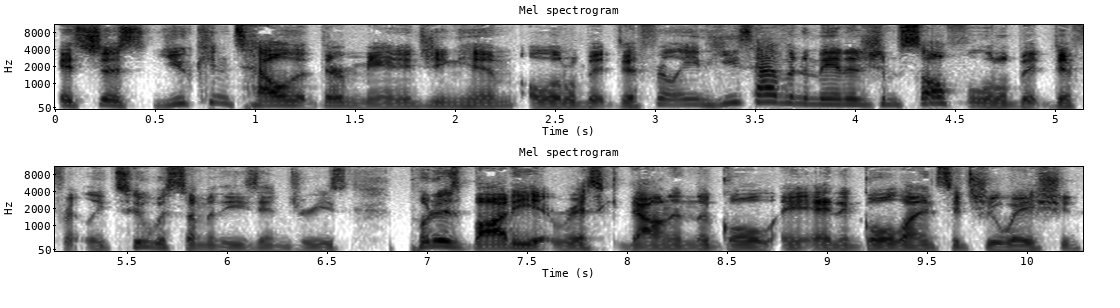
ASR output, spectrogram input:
It's just you can tell that they're managing him a little bit differently, and he's having to manage himself a little bit differently too with some of these injuries. Put his body at risk down in the goal in a goal line situation.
